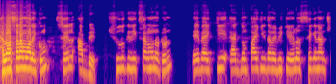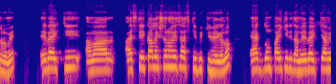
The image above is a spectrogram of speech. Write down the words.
হ্যালো আসসালামু আলাইকুম। Sale update. Suzuki Gixxer monotone. এই বাইকটি একদম পাইকারি দামে বিক্রি হয়ে গেল সেকেন্ড হ্যান্ড শোরুমে এই বাইকটি আমার আজকে কালেকশন হয়েছে আজকে বিক্রি হয়ে গেল। একদম পাইকারি দামে। এই বাইকটি আমি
